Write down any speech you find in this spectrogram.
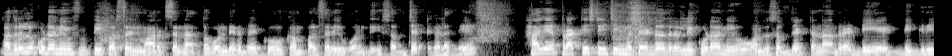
ಅದರಲ್ಲೂ ಕೂಡ ನೀವು ಫಿಫ್ಟಿ ಪರ್ಸೆಂಟ್ ಮಾರ್ಕ್ಸನ್ನು ತೊಗೊಂಡಿರಬೇಕು ಕಂಪಲ್ಸರಿ ಒಂದು ಈ ಸಬ್ಜೆಕ್ಟ್ಗಳಲ್ಲಿ ಹಾಗೆ ಪ್ರಾಕ್ಟೀಸ್ ಟೀಚಿಂಗ್ ಮೆಥಡ್ ಅದರಲ್ಲಿ ಕೂಡ ನೀವು ಒಂದು ಸಬ್ಜೆಕ್ಟನ್ನು ಅಂದರೆ ಡಿ ಡಿಗ್ರಿ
